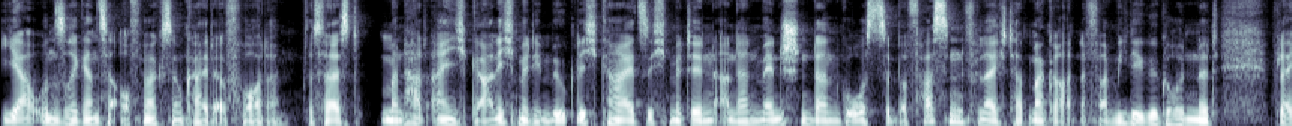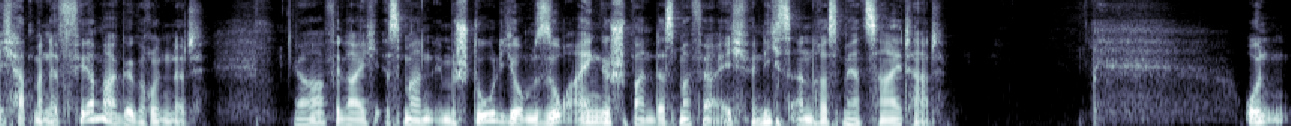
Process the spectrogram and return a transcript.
ja unsere ganze Aufmerksamkeit erfordern. Das heißt, man hat eigentlich gar nicht mehr die Möglichkeit, sich mit den anderen Menschen dann groß zu befassen. Vielleicht hat man gerade eine Familie gegründet, vielleicht hat man eine Firma gegründet. Ja, vielleicht ist man im Studium so eingespannt, dass man für eigentlich für nichts anderes mehr Zeit hat. Und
